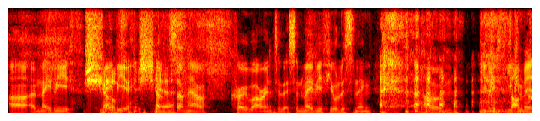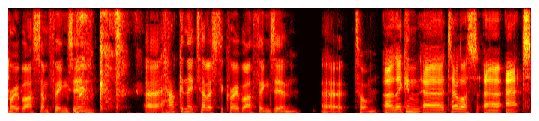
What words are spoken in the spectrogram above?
Uh, and maybe if Shove, maybe shove yeah. somehow crowbar into this, and maybe if you're listening at home, you can you can crowbar some things in. Uh, how can they tell us to crowbar things in, uh, Tom? Uh, they can uh, tell us uh, at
